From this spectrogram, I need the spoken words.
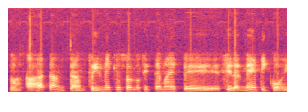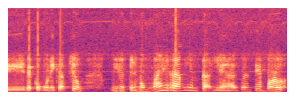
los, ah, tan tan firmes que son los sistemas este cibernéticos y de comunicación, mira, tenemos más herramientas y en aquel tiempo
